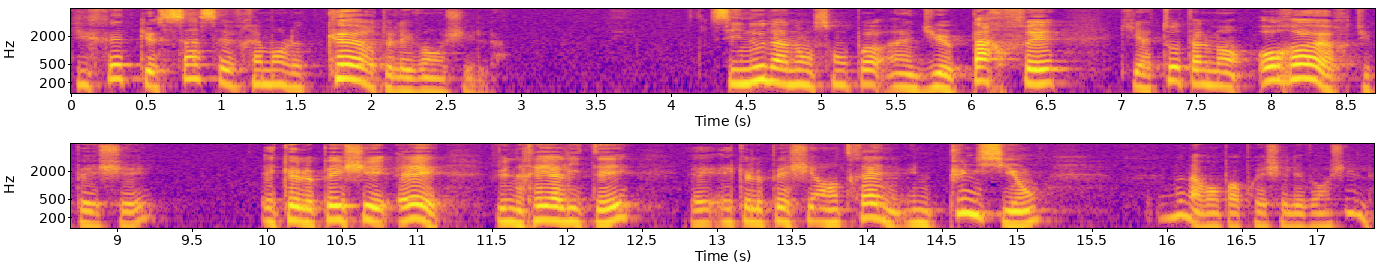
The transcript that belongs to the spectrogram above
du fait que ça, c'est vraiment le cœur de l'Évangile. Si nous n'annonçons pas un Dieu parfait qui a totalement horreur du péché, et que le péché est une réalité, et, que le péché entraîne une punition, nous n'avons pas prêché l'Évangile.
